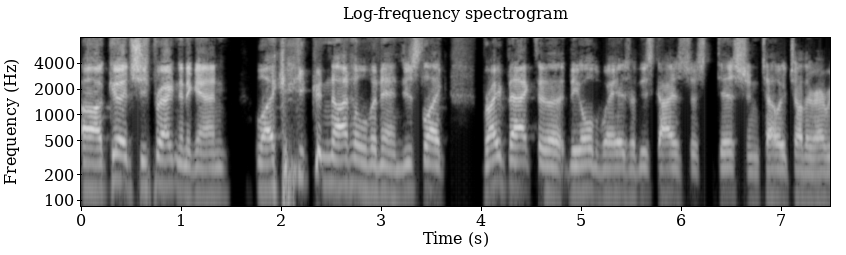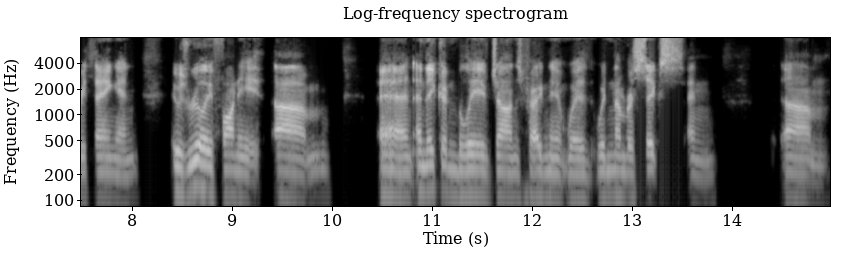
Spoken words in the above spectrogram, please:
uh, good, she's pregnant again. Like he could not hold it in, just like right back to the, old ways where these guys just dish and tell each other everything, and it was really funny. Um, and and they couldn't believe John's pregnant with with number six, and um,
